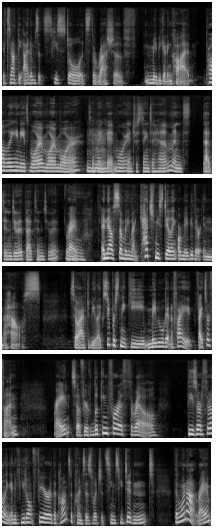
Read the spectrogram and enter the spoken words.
it's not the items that he stole, it's the rush of maybe getting caught. Probably he needs more and more and more to mm-hmm. make it more interesting to him. And that didn't do it, that didn't do it. Right. Ooh. And now somebody might catch me stealing, or maybe they're in the house. So I have to be like super sneaky. Maybe we'll get in a fight. Fights are fun, right? So if you're looking for a thrill, these are thrilling. And if you don't fear the consequences, which it seems he didn't, then why not, right?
